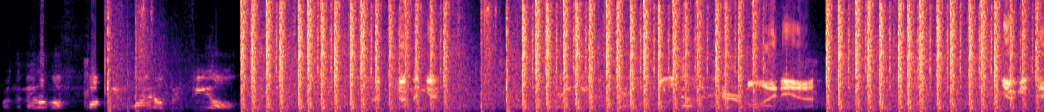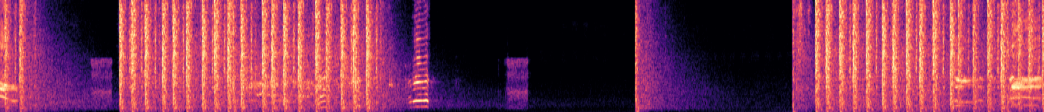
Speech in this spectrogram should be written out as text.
We're in the middle of a fucking wide open field. Nothing good. Thank you, thank you for showing it. Terrible idea. Yogi's down. Oh, bad.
